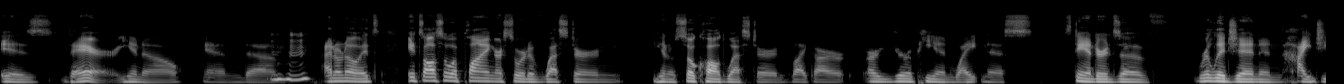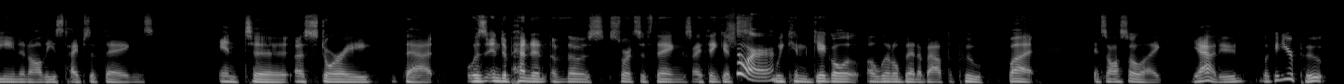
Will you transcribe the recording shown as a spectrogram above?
is there, you know? And um, hmm I don't know. It's it's also applying our sort of Western, you know, so-called Western, like our our European whiteness standards of religion and hygiene and all these types of things into a story that was independent of those sorts of things. I think it's Sure. we can giggle a little bit about the poop, but it's also like, yeah, dude, look at your poop.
